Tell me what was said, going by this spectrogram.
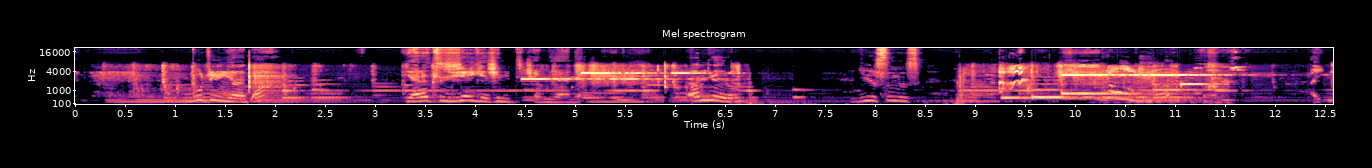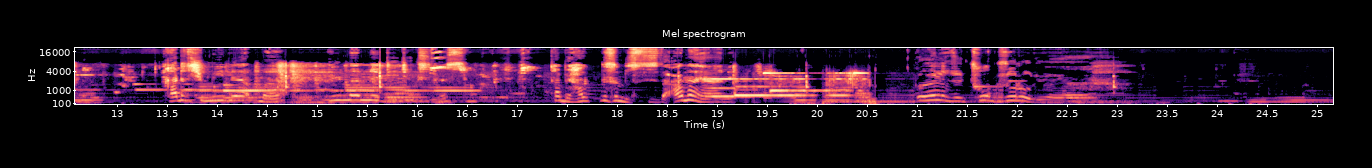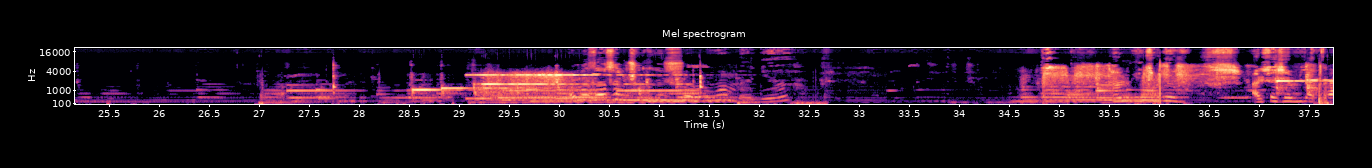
Bu dünyada yaratıcıya geçebileceğim yani. Anlıyorum. Diyorsunuz. Kardeşim hile yapma. Bilmem ne diyeceksiniz. Tabi haklısınız siz de ama yani. Öyle de çok zor oluyor ya. Ama zaten çok güçlü olmam ben ya. Tamam getiriyorum. Arkadaşlar bir dakika.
